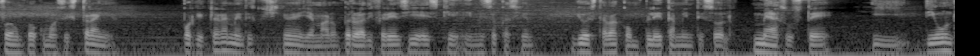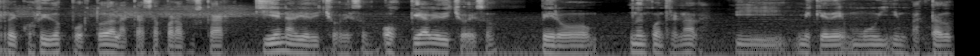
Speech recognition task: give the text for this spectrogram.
fue un poco más extraña, porque claramente escuché que me llamaron, pero la diferencia es que en esa ocasión yo estaba completamente solo. Me asusté y di un recorrido por toda la casa para buscar quién había dicho eso o qué había dicho eso, pero no encontré nada y me quedé muy impactado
